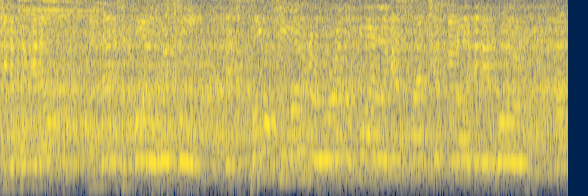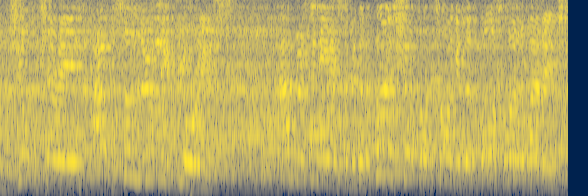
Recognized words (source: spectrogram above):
See to pick it up, and there's the final whistle, and it's Barcelona who are in the final against Manchester United in Rome, and John Terry is absolutely furious. Andres Iniesta with the first shot on target that Barcelona managed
